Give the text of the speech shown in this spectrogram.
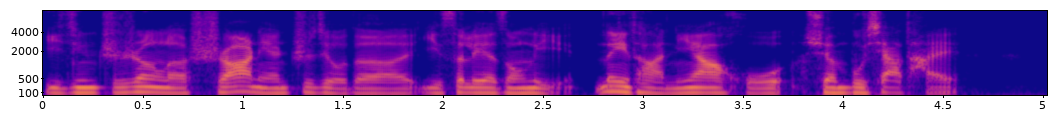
已经执政了十二年之久的以色列总理内塔尼亚胡宣布下台。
